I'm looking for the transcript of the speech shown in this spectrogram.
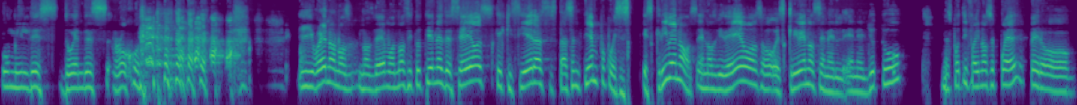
humildes duendes rojos. y bueno, nos, nos, vemos, ¿no? Si tú tienes deseos que quisieras, estás en tiempo, pues escríbenos en los videos o escríbenos en el, en el YouTube en Spotify no se puede, pero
